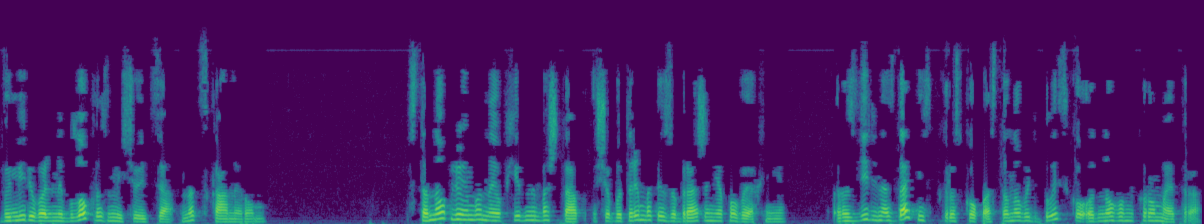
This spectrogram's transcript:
Вимірювальний блок розміщується над сканером. Встановлюємо необхідний масштаб, щоб отримати зображення поверхні. Роздільна здатність мікроскопа становить близько 1 мікрометра.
